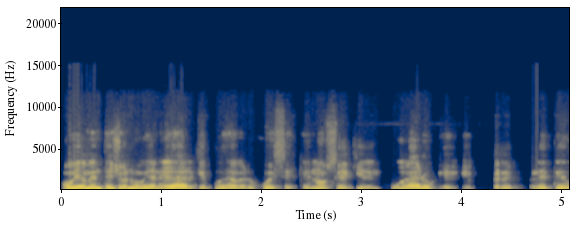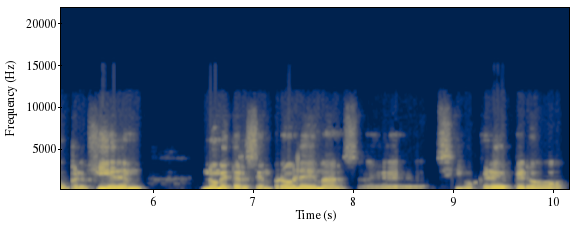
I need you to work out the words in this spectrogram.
obviamente yo no voy a negar que puede haber jueces que no se quieren jugar o que, prefieren no meterse en problemas, eh, si vos querés, pero,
